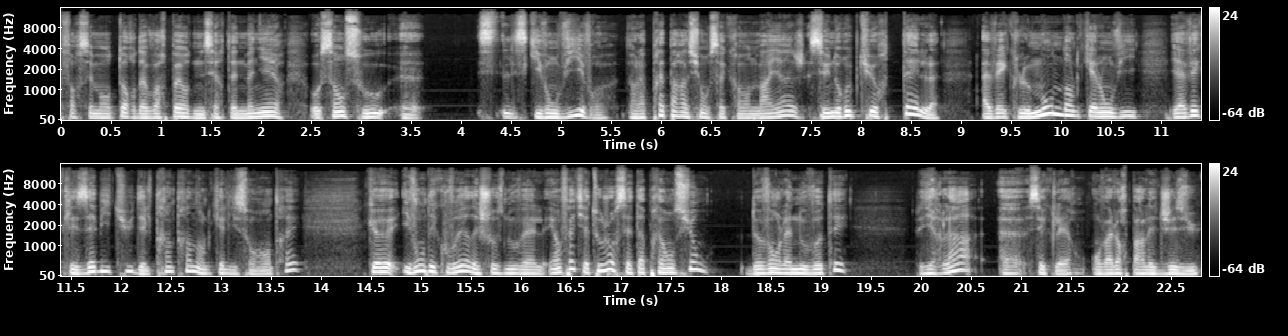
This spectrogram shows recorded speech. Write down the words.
forcément tort d'avoir peur d'une certaine manière, au sens où euh, ce qu'ils vont vivre dans la préparation au sacrement de mariage, c'est une rupture telle avec le monde dans lequel on vit et avec les habitudes et le train-train dans lequel ils sont rentrés, qu'ils vont découvrir des choses nouvelles. Et en fait, il y a toujours cette appréhension devant la nouveauté. Je veux dire, là, euh, c'est clair, on va leur parler de Jésus.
